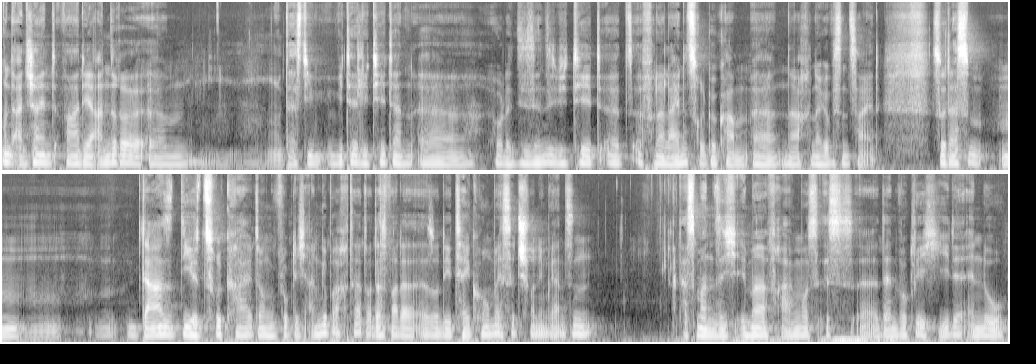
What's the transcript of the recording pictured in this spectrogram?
Und anscheinend war der andere, ähm, da ist die Vitalität dann äh, oder die Sensitivität äh, von alleine zurückgekommen äh, nach einer gewissen Zeit, sodass da die Zurückhaltung wirklich angebracht hat. Und das war da so die Take-Home-Message von dem Ganzen dass man sich immer fragen muss, ist äh, denn wirklich jede Endo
